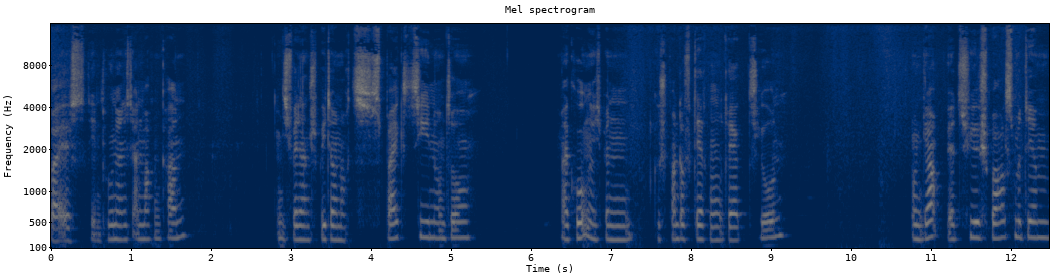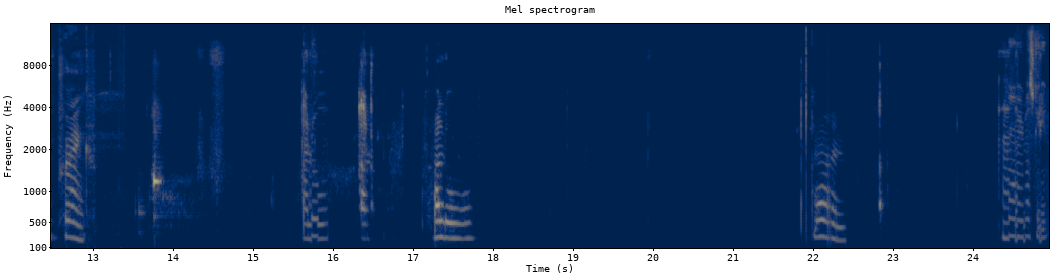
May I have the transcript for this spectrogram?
weil ich den Ton ja nicht anmachen kann. Ich werde dann später noch Spikes ziehen und so. Mal gucken, ich bin gespannt auf deren Reaktion. Und ja, jetzt viel Spaß mit dem Prank. Hallo. Hallo. Moin. Moin, was geht?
